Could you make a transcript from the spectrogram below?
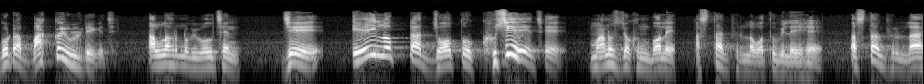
গোটা বাক্যই উল্টে গেছে। আল্লাহর নবী বলছেন যে, এই লোকটা যত খুশি হয়েছে, মানুষ যখন বলে আস্তাক ফিরুল্লাহ অতুবিলাই হে আস্তাক ফিরুল্লাহ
